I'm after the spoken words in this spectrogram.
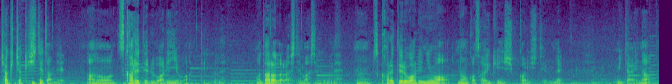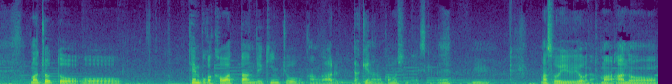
チャキチャキしてたね。あの疲れてる割にはっていうのね、まあ、ダラダラしてましたけどね、うん、疲れてる割にはなんか最近しっかりしてるね。みたいな。まあちょっとテンポが変わったんで緊張感があるだけなのかもしれないですけどね。うん。まあ、そういうような、まあ、あの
